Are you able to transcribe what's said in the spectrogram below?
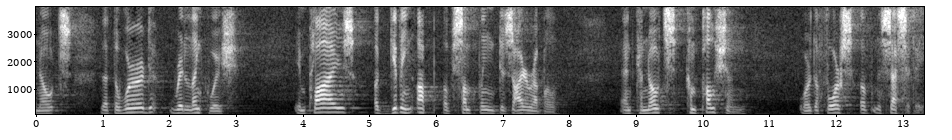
notes that the word relinquish implies a giving up of something desirable and connotes compulsion or the force of necessity.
